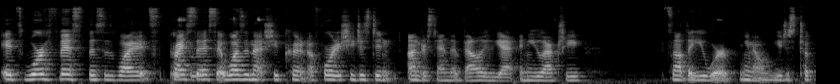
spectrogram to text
it's worth this. This is why it's priced mm-hmm. this. It wasn't that she couldn't afford it. She just didn't understand the value yet. And you actually, it's not that you were, you know, you just took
